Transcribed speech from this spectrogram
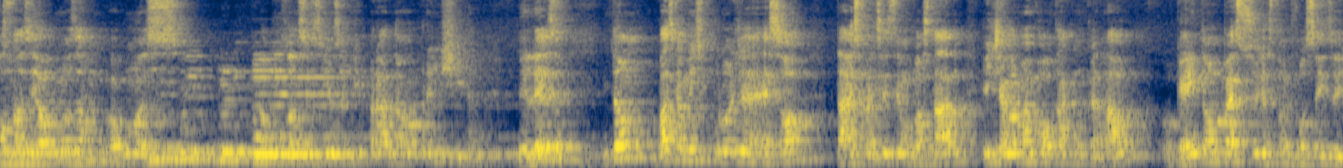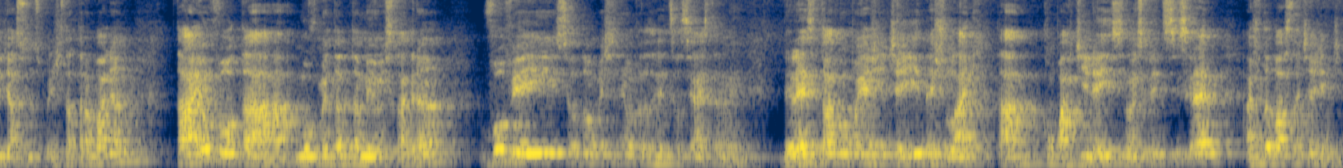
Posso fazer algumas, algumas, alguns lancezinhos aqui para dar uma preenchida, beleza? Então, basicamente por hoje é, é só, tá? Espero que vocês tenham gostado. A gente agora vai voltar com o canal, ok? Então eu peço sugestão de vocês aí de assuntos para a gente estar tá trabalhando, tá? Eu vou estar tá movimentando também o Instagram, vou ver aí se eu estou mexendo em outras redes sociais também. Beleza? Então acompanha a gente aí, deixa o like, tá? Compartilha aí, se não é inscrito, se inscreve, ajuda bastante a gente.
